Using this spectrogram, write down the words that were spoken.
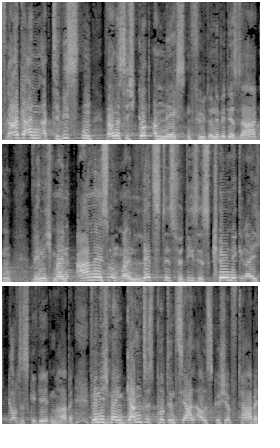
Frage einen Aktivisten, wann er sich Gott am nächsten fühlt. Und er wird dir sagen, wenn ich mein Alles und mein Letztes für dieses Königreich Gottes gegeben habe, wenn ich mein ganzes Potenzial ausgeschöpft habe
